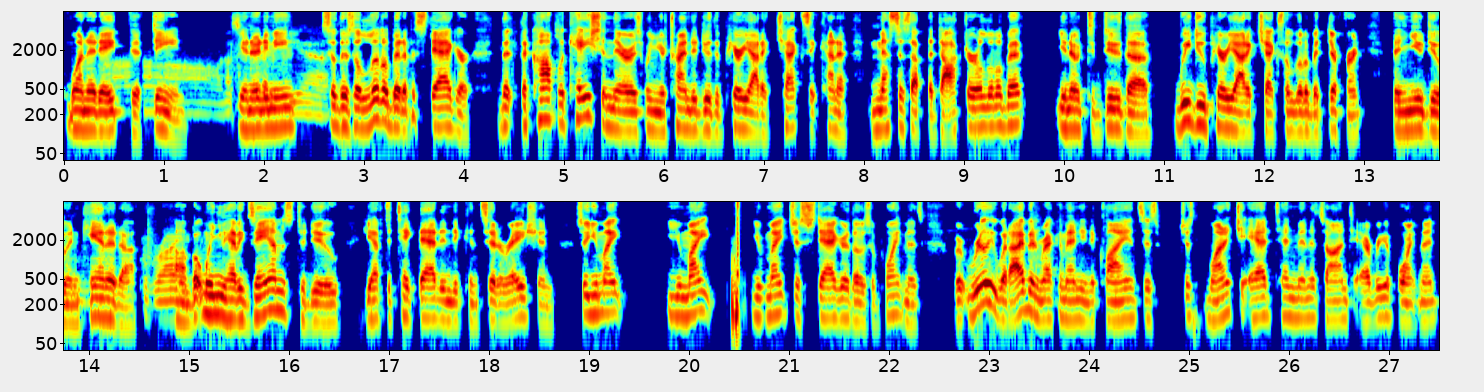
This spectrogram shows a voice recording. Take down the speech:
one at 8.15 oh, you know what i mean idea. so there's a little bit of a stagger the, the complication there is when you're trying to do the periodic checks it kind of messes up the doctor a little bit you know to do the we do periodic checks a little bit different than you do in canada right. Um, but when you have exams to do you have to take that into consideration so you might you might you might just stagger those appointments but really what i've been recommending to clients is just why don't you add 10 minutes on to every appointment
